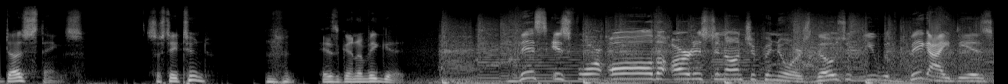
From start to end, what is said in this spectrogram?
does things. So stay tuned. it's going to be good. This is for all the artists and entrepreneurs, those of you with big ideas,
